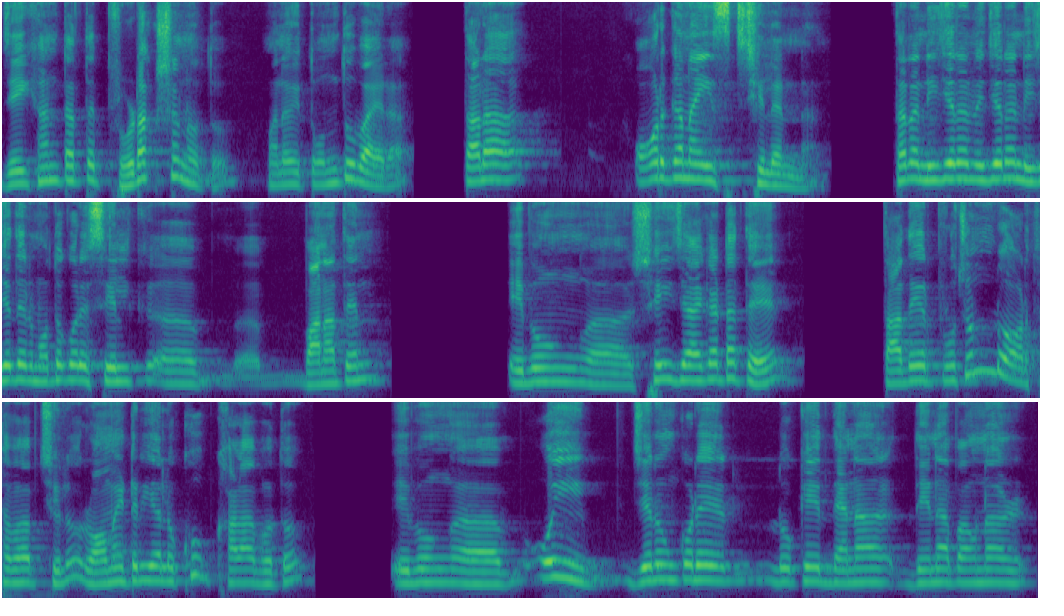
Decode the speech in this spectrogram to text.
যেইখানটাতে প্রোডাকশন হতো মানে ওই তন্তুবায়রা তারা অর্গানাইজড ছিলেন না। তারা নিজেরা নিজেরা নিজেদের মতো করে সিল্ক বানাতেন এবং সেই জায়গাটাতে তাদের প্রচণ্ড অর্থাভাব ছিল র মেটেরিয়ালও খুব খারাপ হতো। এবং ওই যেরম করে লোকে দেনা দেনা পাওনার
